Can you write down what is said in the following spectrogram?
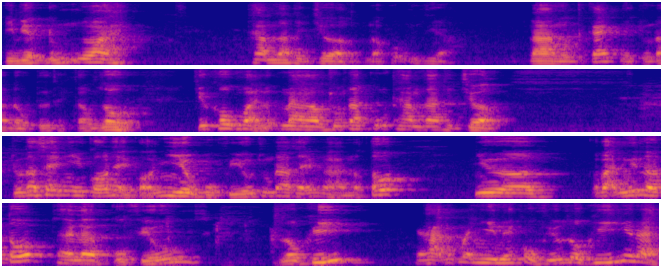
Thì việc đứng ngoài tham gia thị trường nó cũng gì là một cách để chúng ta đầu tư thành công rồi. Chứ không phải lúc nào chúng ta cũng tham gia thị trường chúng ta sẽ như có thể có nhiều cổ phiếu chúng ta thấy là nó tốt. Như ờ, các bạn nghĩ là tốt hay là cổ phiếu dầu khí? Hạn các bạn nhìn thấy cổ phiếu dầu khí như này.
